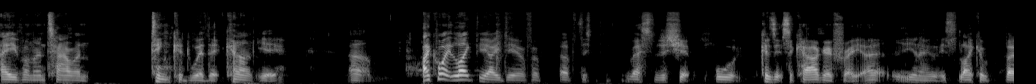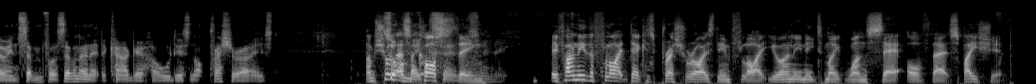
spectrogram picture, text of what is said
Avon and Tarrant tinkered with it, can't you? Um, I quite like the idea of a, of the rest of the ship because it's a cargo freighter. You know, it's like a Boeing seven four seven, and it the cargo hold is not pressurized. I'm sure Sort that's a cost sense, thing. If only the flight deck is pressurized in flight, you only need to make one set of that spaceship.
